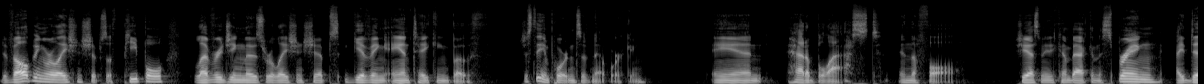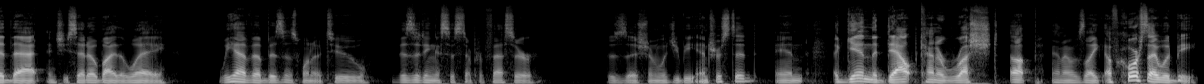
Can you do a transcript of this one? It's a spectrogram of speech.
developing relationships with people, leveraging those relationships, giving and taking both. Just the importance of networking, and had a blast in the fall. She asked me to come back in the spring. I did that, and she said, "Oh, by the way, we have a Business 102 visiting assistant professor position. Would you be interested?" And again, the doubt kind of rushed up, and I was like, "Of course I would be."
